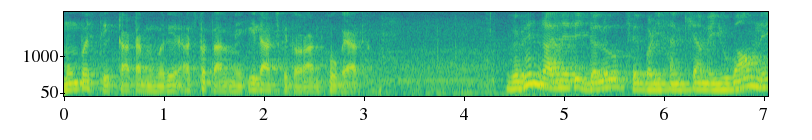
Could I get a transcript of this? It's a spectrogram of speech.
मुंबई स्थित टाटा मेमोरियल अस्पताल में इलाज के दौरान हो गया था। विभिन्न राजनीतिक दलों से बड़ी संख्या में युवाओं ने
